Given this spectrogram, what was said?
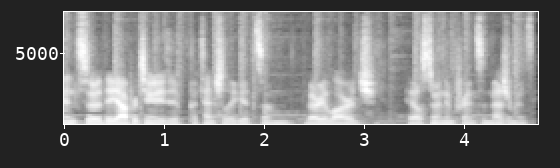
and so the opportunity to potentially get some very large hailstone imprints and measurements.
